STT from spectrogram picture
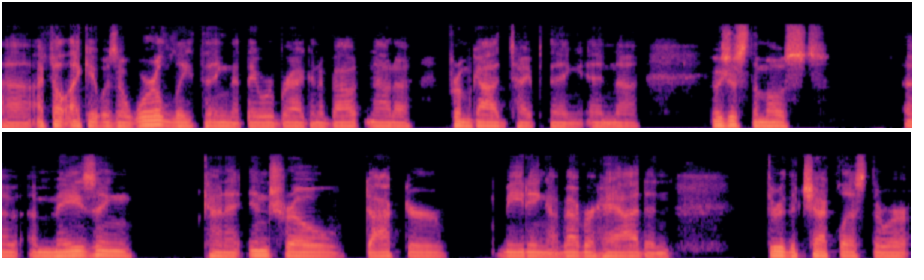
uh, I felt like it was a worldly thing that they were bragging about, not a from God type thing. And uh, it was just the most a, amazing kind of intro doctor meeting I've ever had. And through the checklist, there were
